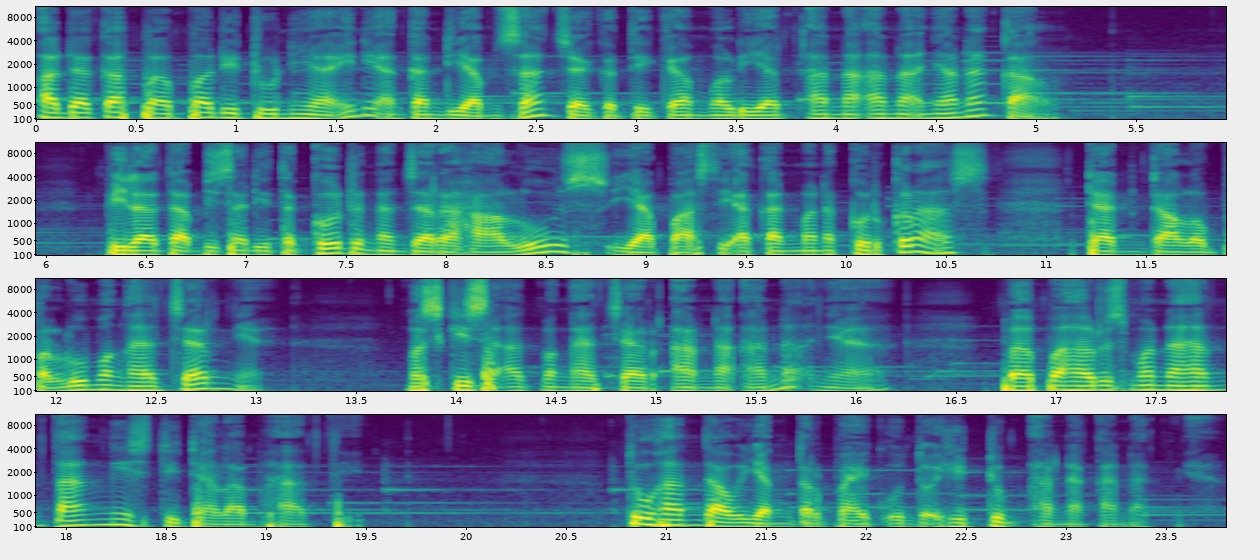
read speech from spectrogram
Adakah Bapa di dunia ini akan diam saja ketika melihat anak-anaknya nakal? Bila tak bisa ditegur dengan cara halus, ia pasti akan menegur keras dan kalau perlu menghajarnya. Meski saat mengajar anak-anaknya, Bapak harus menahan tangis di dalam hati. Tuhan tahu yang terbaik untuk hidup anak-anaknya.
